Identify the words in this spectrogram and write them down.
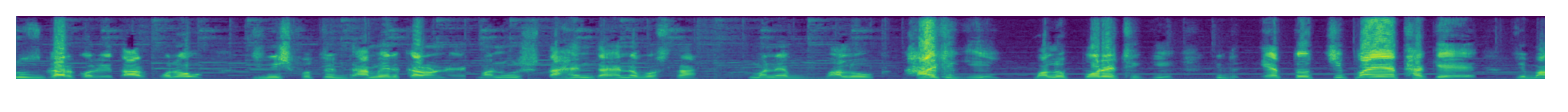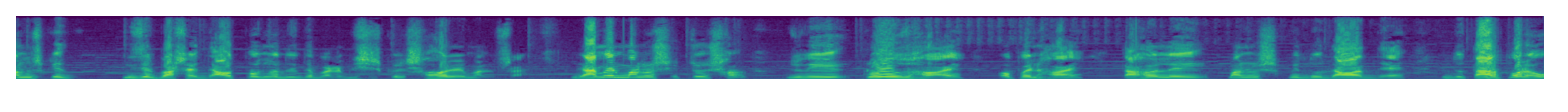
রোজগার করে, তারপরেও জিনিসপত্রের দামের কারণে মানুষ তাহেন তাহেন অবস্থা মানে ভালো, খায় ঠিকই ভালো পরে ঠিকই, কিন্তু এত চিপায়ে থাকে যে মানুষকে নিজের বাসায় দাওয়াত পর্যন্ত দিতে পারে বিশেষ করে শহরের মানুষরা। গ্রামের মানুষ একটু যদি ক্লোজ হয় ওপেন হয়, তাহলে মানুষ কিন্তু দাওয়াত দেয়। কিন্তু তারপরেও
